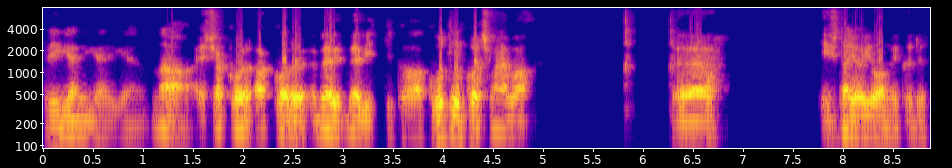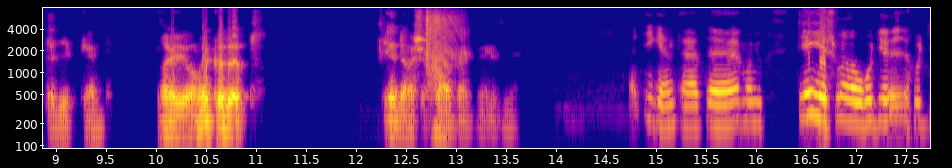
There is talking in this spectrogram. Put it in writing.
Igen, igen, igen. Na, és akkor, akkor bevittük a kultúrkocsmába, és nagyon jól működött egyébként. Nagyon jól működött, érdemes akár megnézni. Hát igen, tehát mondjuk teljes valahogy, hogy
